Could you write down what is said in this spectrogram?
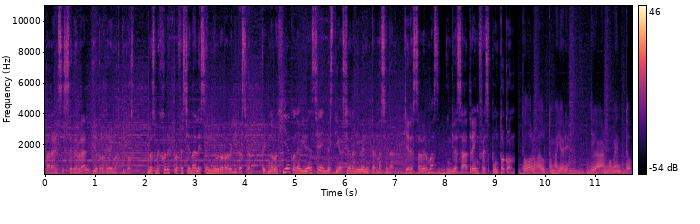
parálisis cerebral y otros diagnósticos. Los mejores profesionales en neurorehabilitación. Tecnología con evidencia e investigación a nivel internacional. ¿Quieres saber más? Ingresa a trainfest.com. Todos los adultos mayores, llegado el momento,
